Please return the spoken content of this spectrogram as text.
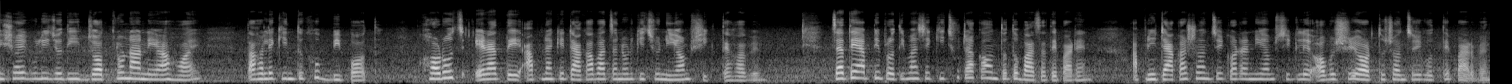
বিষয়গুলি যদি যত্ন না নেওয়া হয় তাহলে কিন্তু খুব বিপদ। খরচ এড়াতে আপনাকে টাকা বাঁচানোর কিছু নিয়ম শিখতে হবে, যাতে আপনি প্রতি মাসে কিছু টাকা অন্তত বাঁচাতে পারেন। আপনি টাকা সঞ্চয় করার নিয়ম শিখলে অবশ্যই অর্থ সঞ্চয় করতে পারবেন।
